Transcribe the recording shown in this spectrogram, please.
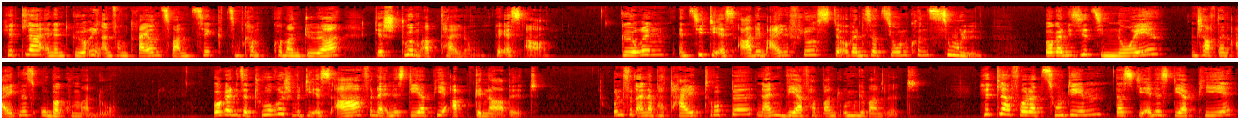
Hitler ernennt Göring Anfang 23 zum Kommandeur der Sturmabteilung der SA. Göring entzieht die SA dem Einfluss der Organisation Konsul, organisiert sie neu und schafft ein eigenes Oberkommando. Organisatorisch wird die SA von der NSDAP abgenabelt und von einer Parteitruppe in einen Wehrverband umgewandelt. Hitler fordert zudem, dass die NSDAP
